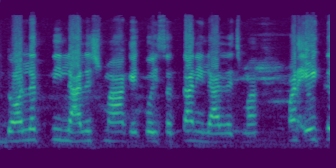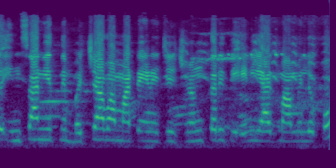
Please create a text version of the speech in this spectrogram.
દોલતની લાલચમાં કે કોઈ સત્તાની લાલચમાં, પણ એક ઇન્સાનિયતને બચાવવા માટે એણે જે જંગ કરી હતી, એની યાદમાં અમે લોકો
